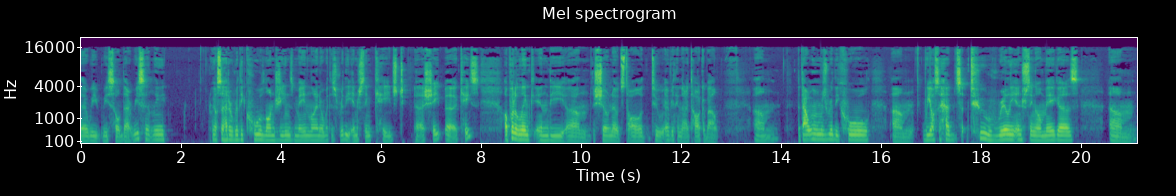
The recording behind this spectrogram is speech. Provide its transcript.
Uh, we, we sold that recently. We also had a really cool Longines mainliner with this really interesting caged uh, shape uh, case. I'll put a link in the um, show notes to all to everything that I talk about. Um, but that one was really cool. Um, we also had two really interesting Omegas. Um,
